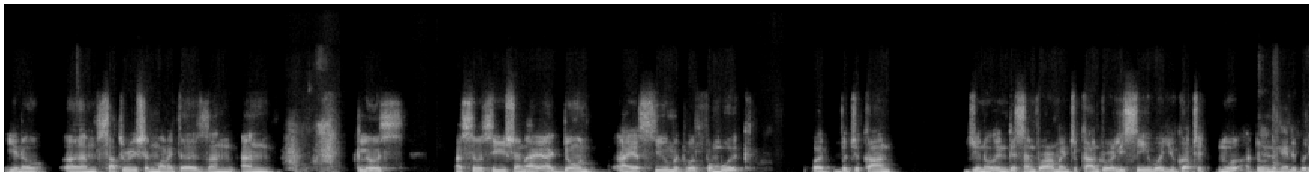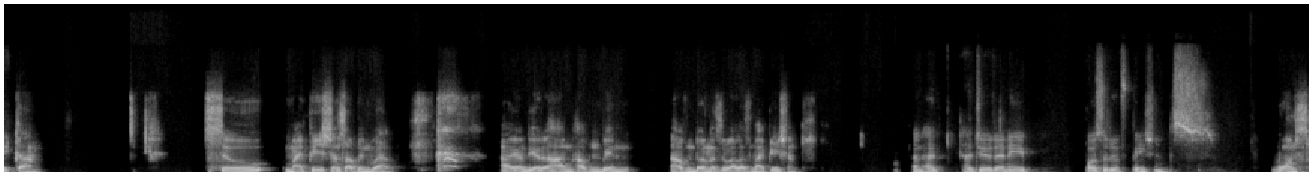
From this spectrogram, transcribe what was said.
you know, um, saturation monitors and, and close association. I, I don't, I assume it was from work, but, but you can't, you know, in this environment, you can't really see where you got it. No, I don't yeah. think anybody can. So my patients have been well. I, on the other hand, haven't been haven't done as well as my patients. And had had you had any positive patients? Once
